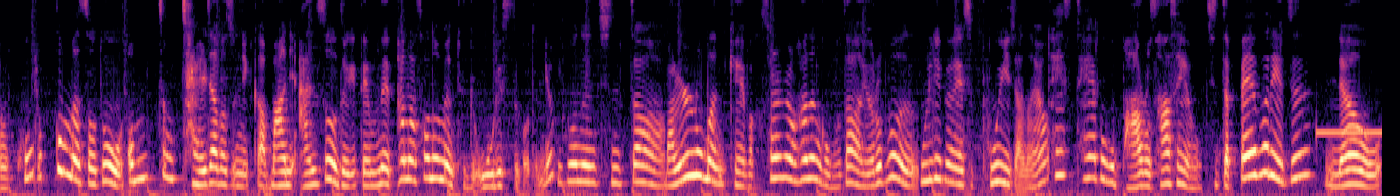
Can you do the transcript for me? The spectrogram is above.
많고 조금만 써도 엄청 잘 잡아주니까 많이 안 써도 되기 때문에 하나 사놓으면 되게 오래 쓰거든요. 이거는 진짜 말로만 이렇게 막 설명하는 것보다 여러분 올리브영에서 보이잖아요. 테스트 해보고 바로 사세요. 진짜 페브리즈? No.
